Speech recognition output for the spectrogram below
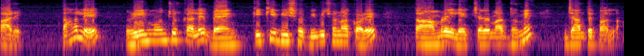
পারে। তাহলে ঋণ মঞ্জুরকালে ব্যাংক কি কি বিষয় বিবেচনা করে, তা আমরা এই লেকচারের মাধ্যমে জানতে পারলাম।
